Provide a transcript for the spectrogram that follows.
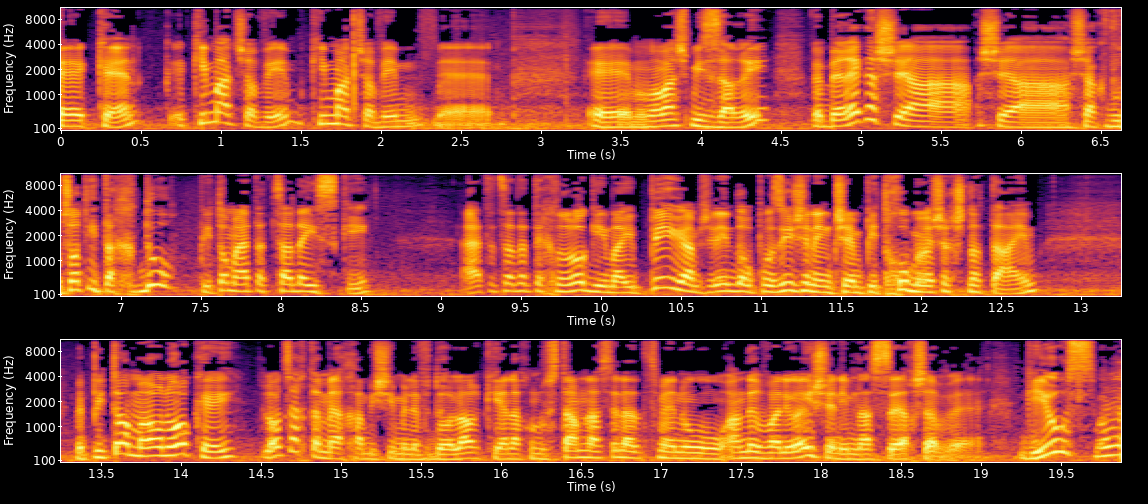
אה, כן, כמעט שווים, כמעט שווים. אה, ממש מזערי, וברגע שה, שה, שהקבוצות התאחדו, פתאום היה את הצד העסקי, היה את הצד הטכנולוגי עם IP גם של indoor positioning שהם פיתחו במשך שנתיים, ופתאום אמרנו, אוקיי, לא צריך את ה-150 אלף דולר, כי אנחנו סתם נעשה לעצמנו under valuation אם נעשה עכשיו uh, גיוס. בוא.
